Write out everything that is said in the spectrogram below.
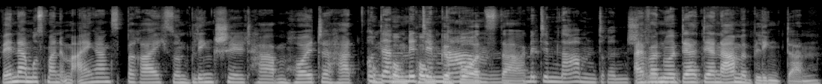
Wenn, da muss man im Eingangsbereich so ein Blinkschild haben. Heute hat Und Punkt, dann Punkt, mit Punkt dem Geburtstag. Namen, mit dem Namen drin schon. Einfach nur der, der Name blinkt dann.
